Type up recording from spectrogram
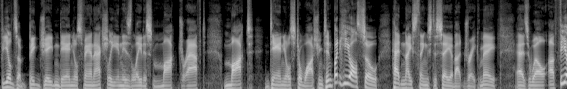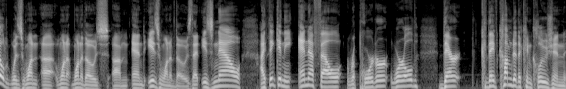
Field's a big Jayden Daniels fan. Actually, in his latest mock draft, mocked Daniels to Washington, but he also had nice things to say about Drake Maye as well. Uh, Field was one uh, one one of those, um, and is one of those that is now, I think, in the NFL reporter world, they're they've come to the conclusion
